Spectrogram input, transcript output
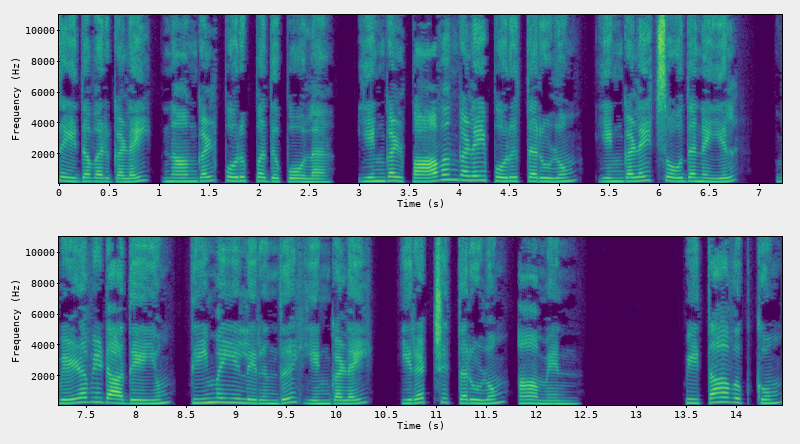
செய்தவர்களை நாங்கள் பொறுப்பது போல எங்கள் பாவங்களை பொறுத்தருளும் எங்களைச் சோதனையில் விழவிடாதேயும் தீமையிலிருந்து எங்களை இரட்சித்தருளும். ஆமென். பிதாவுக்கும்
